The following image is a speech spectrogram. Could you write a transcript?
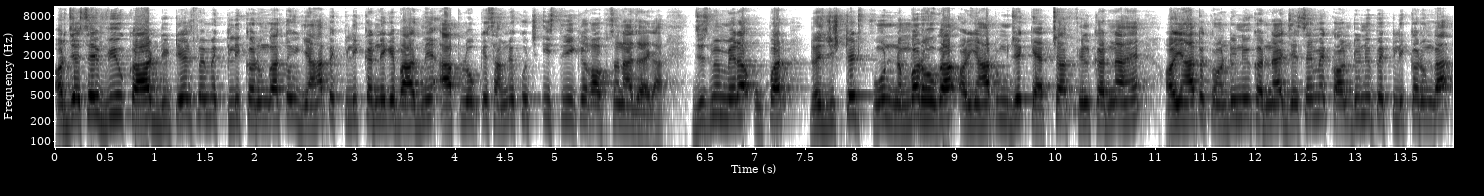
और जैसे व्यू कार्ड डिटेल्स पे मैं क्लिक करूँगा तो यहाँ पे क्लिक करने के बाद में आप लोग के सामने कुछ इस तरीके का ऑप्शन आ जाएगा, जिसमें मेरा ऊपर रजिस्टर्ड फ़ोन नंबर होगा और यहाँ पे मुझे कैप्चा फिल करना है। और यहाँ पे कंटिन्यू करना है। जैसे मैं कंटिन्यू पे क्लिक करूँगा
